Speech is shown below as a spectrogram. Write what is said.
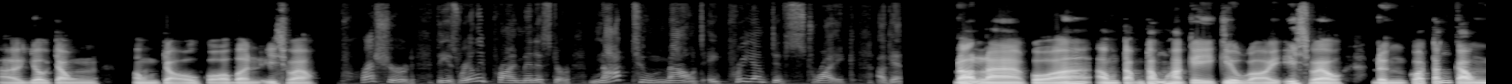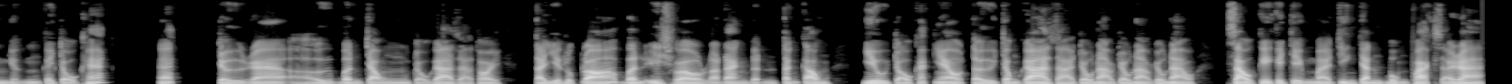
ở vô trong ông chỗ của bên Israel. Đó là của ông Tổng thống Hoa Kỳ kêu gọi Israel đừng có tấn công những cái chỗ khác, khác trừ ra ở bên trong chỗ Gaza thôi. Tại vì lúc đó bên Israel là đang định tấn công nhiều chỗ khác nhau từ trong Gaza chỗ nào chỗ nào chỗ nào sau khi cái chuyện mà chiến tranh bùng phát xảy ra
